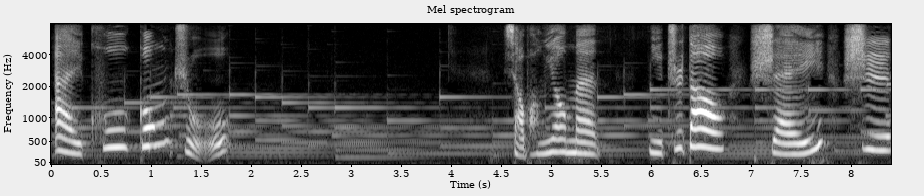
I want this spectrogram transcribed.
爱哭公主》。小朋友们。你知道谁是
